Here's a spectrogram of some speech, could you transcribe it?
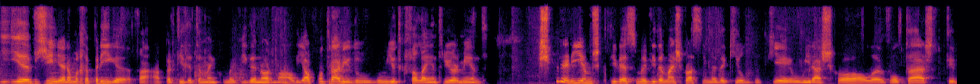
E a Virginia era uma rapariga, pá, à partida também com uma vida normal, e ao contrário do, do miúdo que falei anteriormente, esperaríamos que tivesse uma vida mais próxima daquilo do que é o ir à escola, voltar, ter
